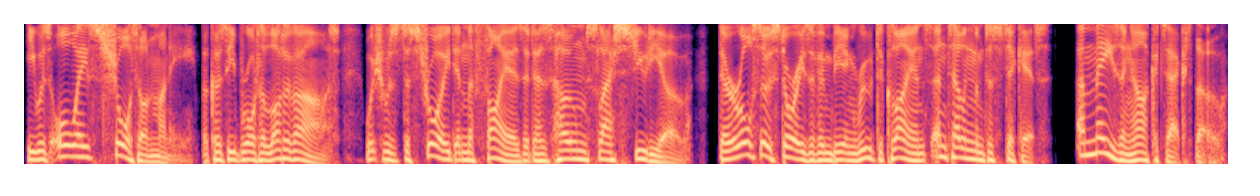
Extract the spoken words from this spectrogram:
he was always short on money because he brought a lot of art, which was destroyed in the fires at his home slash studio. There are also stories of him being rude to clients and telling them to stick it. Amazing architect, though.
